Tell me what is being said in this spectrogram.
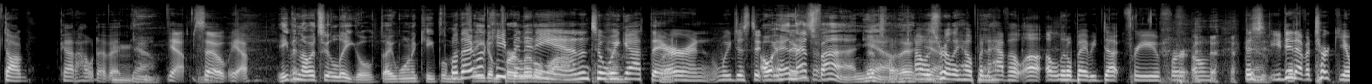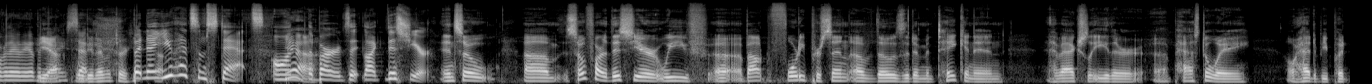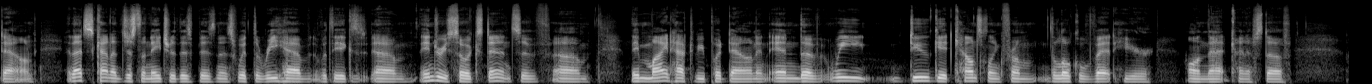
dog got a hold of it. yeah. Yeah, so yeah. Even though it's illegal, they want to keep them. Well, and they feed were 'em for a keeping it little in while. until we got there, and we just didn't. Oh, get and there that's until- fine. That's yeah, fine. that- I was yeah, really hoping to have a, a, a little baby duck for you for um 'cause you did have a turkey over there the other Yeah, day. we So. did have a turkey. But now Uh, you had some stats on Yeah. the birds that, like this year. And so, um, so far this year, we've uh, about 40% of those that have been taken in have actually either uh, passed away or had to be put down. And that's kind of just the nature of this business with the rehab, with the ex- um, injuries so extensive, um, they might have to be put down. And, and the, we do get counseling from the local vet here on that kind of stuff.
